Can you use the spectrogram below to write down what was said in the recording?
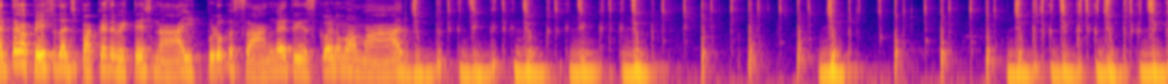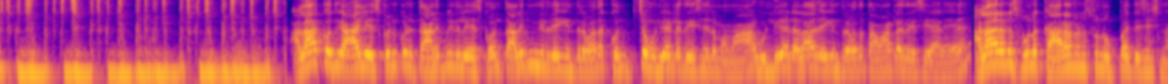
మెత్తగా పేస్ట్ దంచి పక్కైతే పెట్టేసిన. ఇప్పుడు ఒక సాంగ్ అయితే వేసుకోండి మామ. జిగ్గు జిగ్గు జిగ్గు చిక్ జిగ్గు చిక్ జిబ్బు చిక్ జుబ్ జుబ్బు జిగ్గు జుబ్బు జిగ్గు జుబ్బు జిగ్గు జుబ్బు జుబ్బు జుబ్బు జుబ్బు జుబ్బు అలా కొద్దిగా ఆయిల్ వేసుకొని కొన్ని తాలిపింజలు వేసుకొని తాలిపింజలు వేగిన తర్వాత కొంచెం ఉల్లిగడ్డలు తీసేయాలి మామ ఉల్లిగడ్డ అలా వేగిన తర్వాత టమాటాలు తీసేయాలి అలా రెండు స్పూన్ల కారం రెండు స్పూన్లు ఉప్పు అయితే తీసేసిన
